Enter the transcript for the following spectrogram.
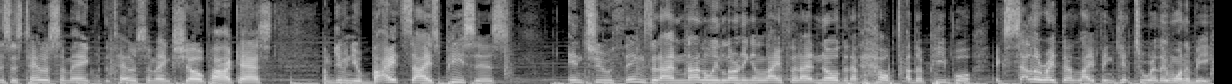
This is Taylor Semenk with the Taylor Semenk Show podcast. I'm giving you bite sized pieces into things that I'm not only learning in life that I know that have helped other people accelerate their life and get to where they want to be.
